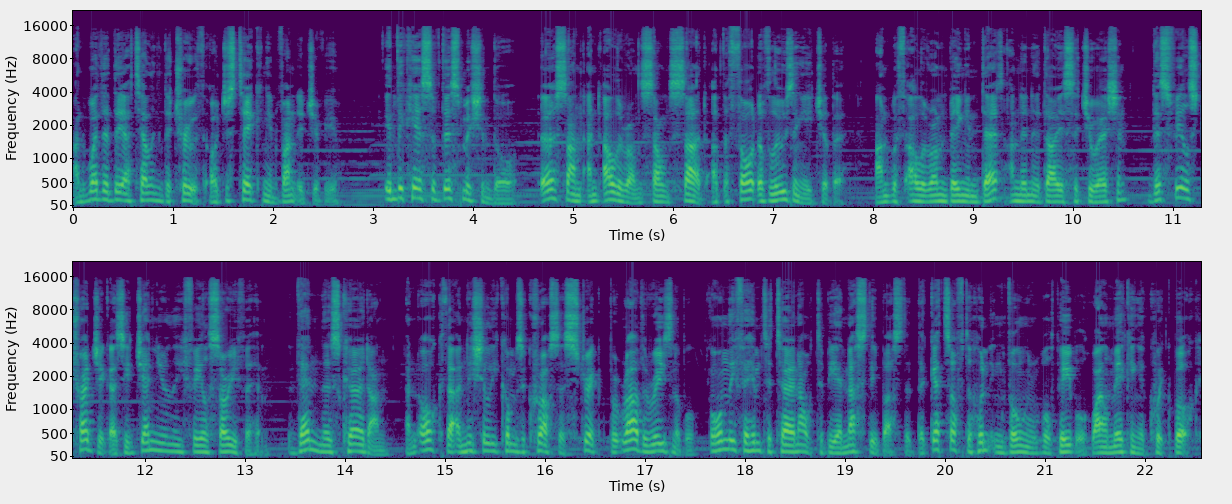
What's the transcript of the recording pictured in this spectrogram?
and whether they are telling the truth or just taking advantage of you. In the case of this mission though, Ursanne and Aleron sound sad at the thought of losing each other, and with Aleron being in debt and in a dire situation, this feels tragic as you genuinely feel sorry for him. Then there's Kurdan, an orc that initially comes across as strict but rather reasonable, only for him to turn out to be a nasty bastard that gets off to hunting vulnerable people while making a quick buck.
